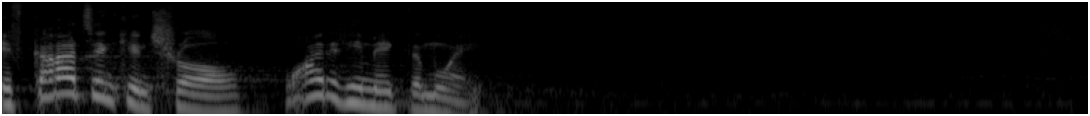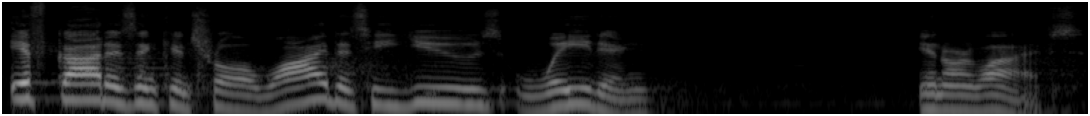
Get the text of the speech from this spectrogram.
If God's in control, why did he make them wait? If God is in control, why does he use waiting in our lives?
